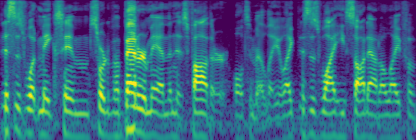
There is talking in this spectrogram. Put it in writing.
this is what makes him sort of a better man than his father ultimately. Like this is why he sought out a life of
